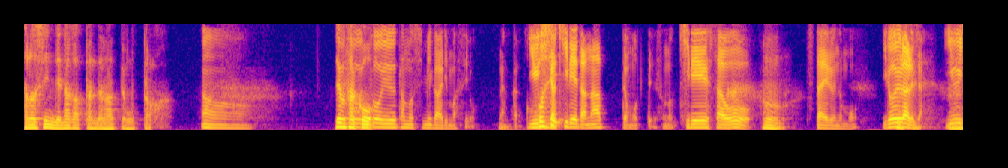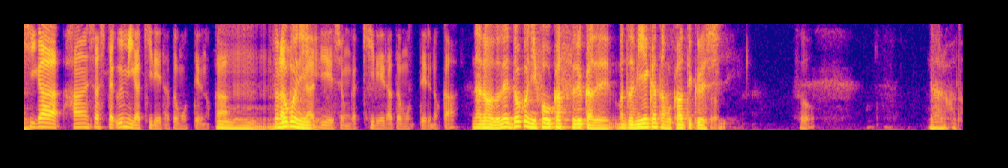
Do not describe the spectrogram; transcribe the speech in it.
楽しんでなかったんだなって思ったわ。あでもさ、こう、そういう楽しみがありますよ。なんか夕日が綺麗だなって思ってその綺麗さをうん。伝えるのもいろいろあるじゃん。夕日が反射した海が綺麗だと思ってるのか、うん空のグラディエーションが綺麗だと思ってるのか。なるほどね。どこにフォーカスするかで、また見え方も変わってくるし。そうなるほど。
